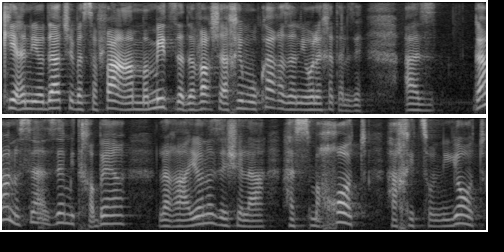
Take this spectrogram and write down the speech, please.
כי אני יודעת שבשפה העממית זה הדבר שהכי מוכר, אז אני הולכת על זה. אז גם הנושא הזה מתחבר לרעיון הזה של ההסמכות החיצוניות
